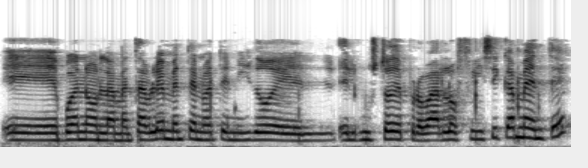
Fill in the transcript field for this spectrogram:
Eh, bueno, lamentablemente no he tenido el, el gusto de probarlo físicamente,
